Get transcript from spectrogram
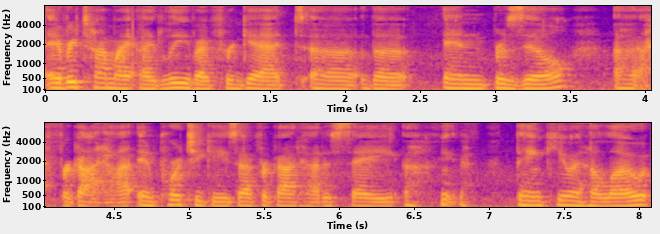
every time I, I leave I forget uh, the in Brazil uh, I forgot how in Portuguese I forgot how to say thank you and hello.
